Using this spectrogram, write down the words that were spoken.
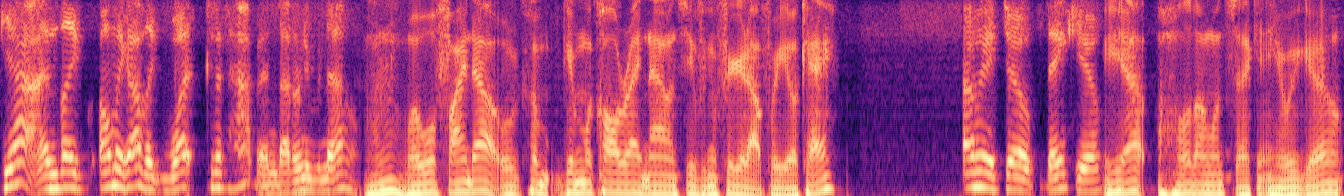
Yeah, and like, oh my god, like what could have happened? I don't even know. I. Well, we'll find out. We'll come, give him a call right now and see if we can figure it out for you. Okay. Okay, dope. Thank you. Yep. Hold on one second. Here we go.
